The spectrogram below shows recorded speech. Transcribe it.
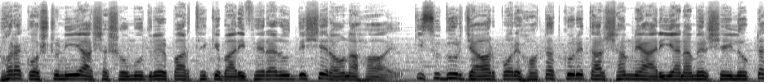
ভরা কষ্ট নিয়ে আশা সমুদ্রের পার থেকে বাড়ি ফেরার উদ্দেশ্যে রওনা হয়। কিছু দূর যাওয়ার পরে হঠাৎ করে তার সামনে আরিয়া নামের সেই লোকটা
